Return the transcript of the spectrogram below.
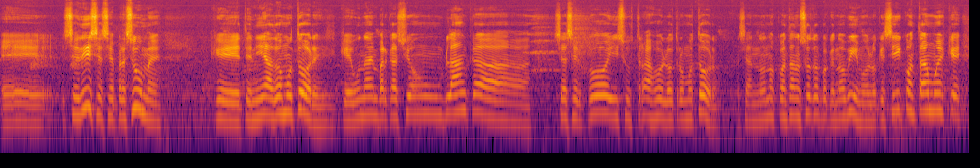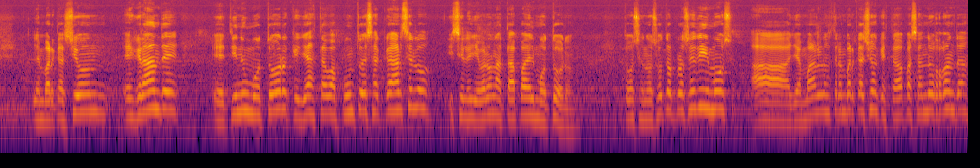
Eh, se dice, se presume que tenía dos motores, que una embarcación blanca se acercó y sustrajo el otro motor. O sea, no nos cuenta nosotros porque no vimos. Lo que sí contamos es que la embarcación es grande, eh, tiene un motor que ya estaba a punto de sacárselo y se le llevaron la tapa del motor. Entonces nosotros procedimos a llamar a nuestra embarcación que estaba pasando ronda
